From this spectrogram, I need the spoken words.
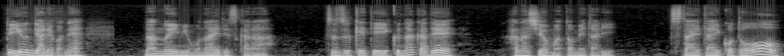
っていうんであればね、何の意味もないですから、続けていく中で話をまとめたり、伝えたいことを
